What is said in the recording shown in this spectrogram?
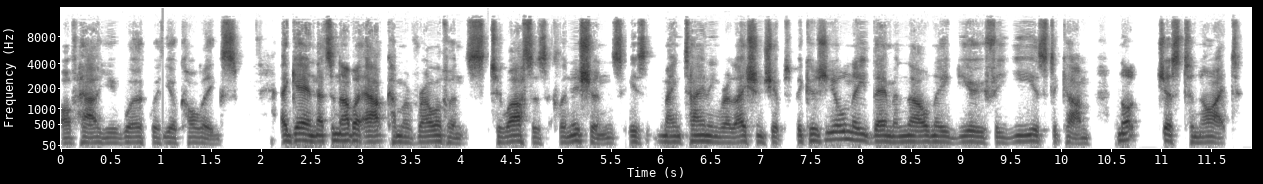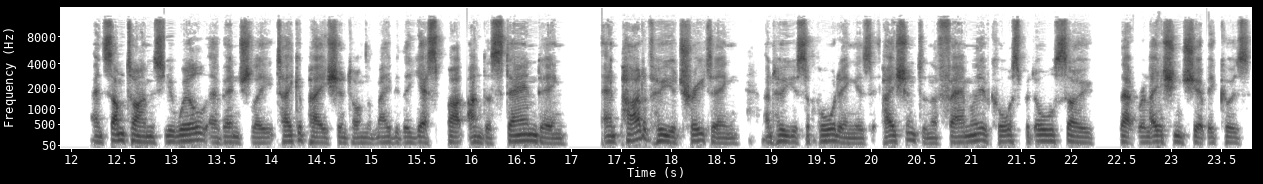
of how you work with your colleagues again that's another outcome of relevance to us as clinicians is maintaining relationships because you'll need them and they'll need you for years to come not just tonight. And sometimes you will eventually take a patient on the, maybe the yes but understanding. And part of who you're treating and who you're supporting is patient and the family of course but also that relationship because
